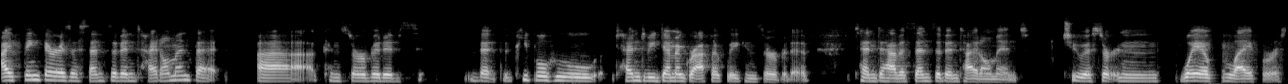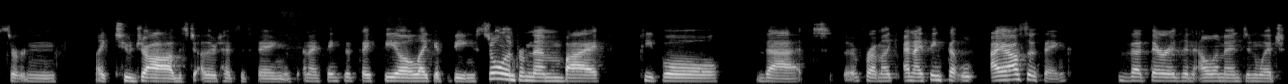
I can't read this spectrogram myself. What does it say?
I think there is a sense of entitlement that uh, conservatives that the people who tend to be demographically conservative tend to have a sense of entitlement to a certain way of life or a certain like to jobs to other types of things and i think that they feel like it's being stolen from them by people that uh, from like and i think that i also think that there is an element in which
